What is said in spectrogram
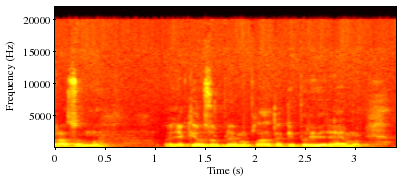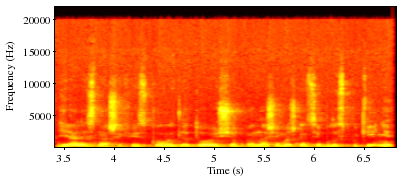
разом. Е, Як і розробляємо плани, так і перевіряємо діяльність наших військових для того, щоб наші мешканці були спокійні,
